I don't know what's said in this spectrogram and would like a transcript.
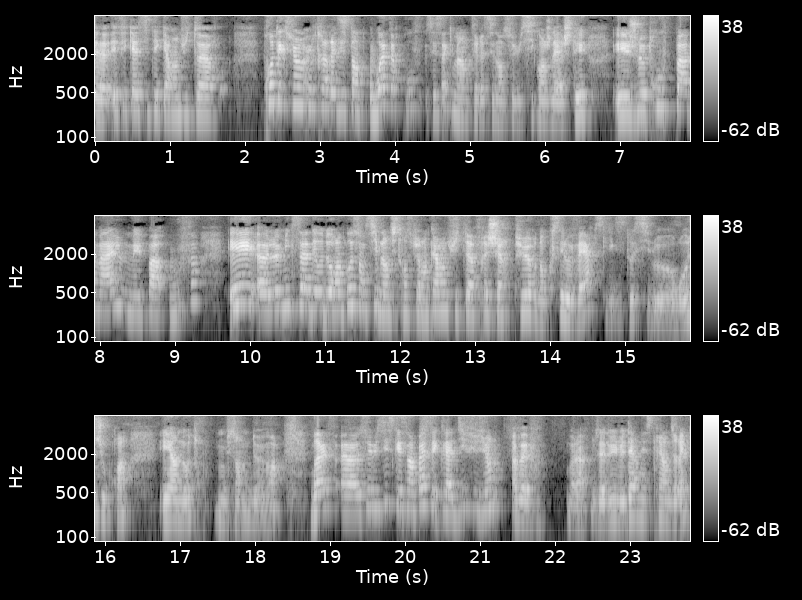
euh, efficacité 48 heures, protection ultra résistante waterproof. C'est ça qui m'a intéressé dans celui-ci quand je l'ai acheté. Et je le trouve pas mal, mais pas ouf. Et euh, le Mixa déodorant peau sensible antitranspirant 48 heures, fraîcheur pure. Donc c'est le vert, parce qu'il existe aussi le rose, je crois. Et un autre, il me semble, de moi. Bref, euh, celui-ci, ce qui est sympa, c'est que la diffusion... Ah bah voilà, vous avez eu le dernier spray en direct.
